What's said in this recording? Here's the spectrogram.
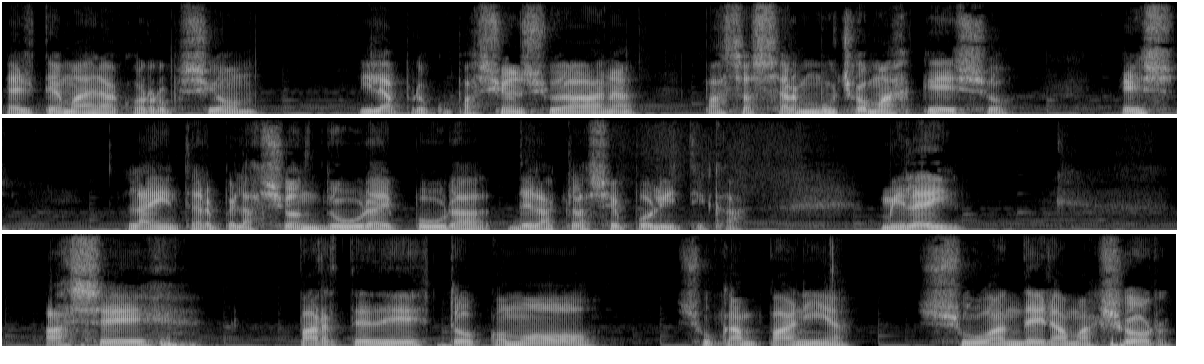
El tema de la corrupción y la preocupación ciudadana pasa a ser mucho más que eso. Es la interpelación dura y pura de la clase política. Milei hace parte de esto como su campaña, su bandera mayor,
